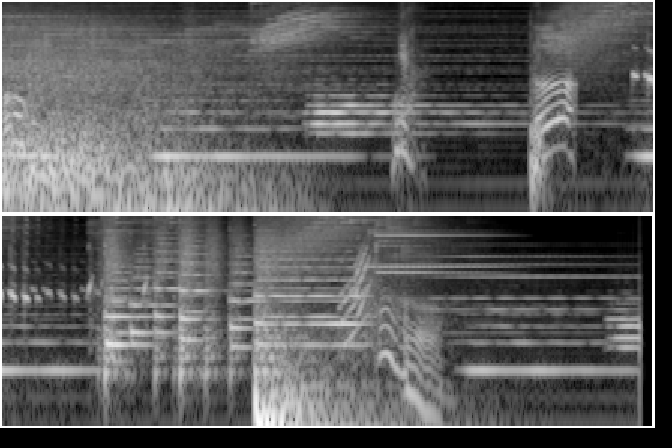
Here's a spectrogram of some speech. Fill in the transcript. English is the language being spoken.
Oh. Yeah. Uh.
